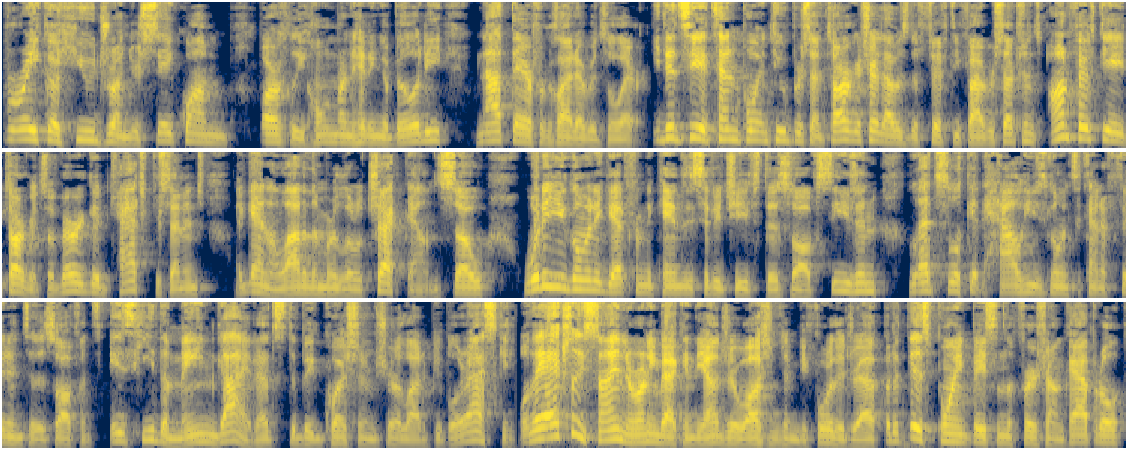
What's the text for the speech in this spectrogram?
break a huge run, your Saquon Barkley home run hitting ability, not there for Clyde Edwards Helaire. He did see a 10.2% target share. That was the 55 receptions on 58 targets. So very good catch percentage. Again, a lot of them were little checkdowns. So what are you going to get from the Kansas City Chiefs this offseason? Let's look at how he's going to kind of fit into this offense. Is he the main guy? That's the big question I'm sure a lot of people are asking. Well, they actually signed a running back in DeAndre Washington before the draft, but at this point, based on the first round capital,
